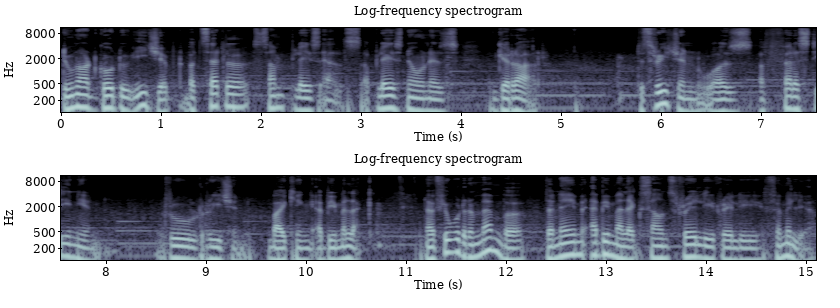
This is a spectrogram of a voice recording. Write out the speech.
do not go to Egypt, but settle someplace else, a place known as Gerar. This region was a Philistinian ruled region by King Abimelech. Now, if you would remember, the name Abimelech sounds really, really familiar.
